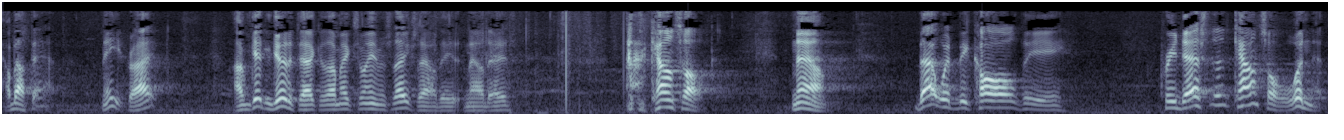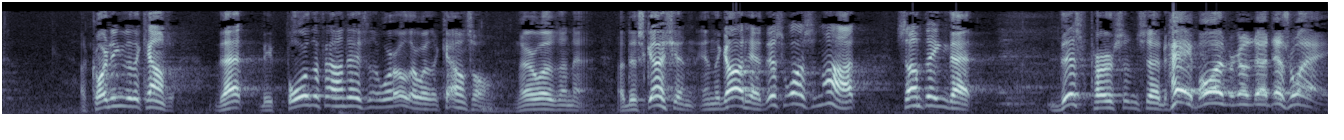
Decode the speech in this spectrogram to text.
How about that? Neat, right? I'm getting good at that because I make so many mistakes nowadays. Council. Now, that would be called the predestined council, wouldn't it? According to the council. That before the foundation of the world, there was a council. There was an, a discussion in the Godhead. This was not something that this person said, hey, boys, we're going to do it this way.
